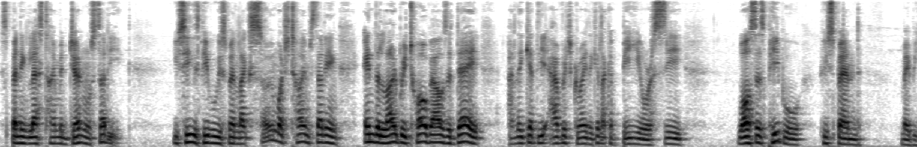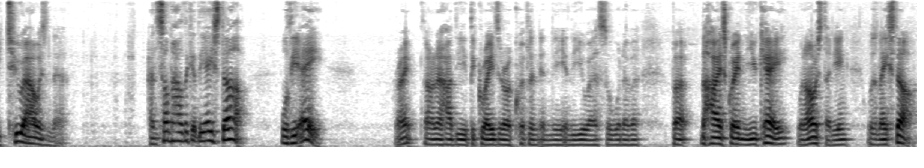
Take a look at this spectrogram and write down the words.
spending less time in general studying. You see these people who spend like so much time studying in the library 12 hours a day and they get the average grade, they get like a B or a C. Whilst there's people who spend maybe two hours in there and somehow they get the A star or the A. Right? I don't know how the, the grades are equivalent in the in the US or whatever, but the highest grade in the UK when I was studying was an A star.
